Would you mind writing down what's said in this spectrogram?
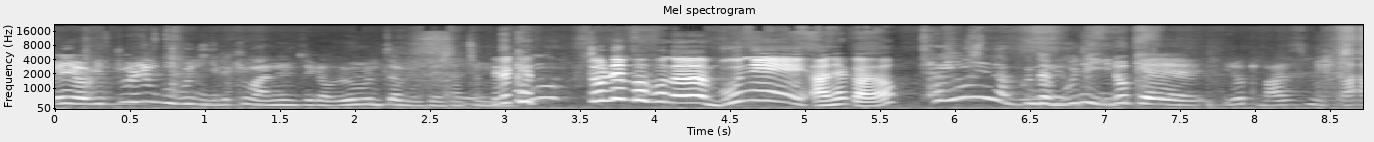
왜 여기 뚫린 부분이 이렇게 많은지가 돼요, 정말. 이렇게 뚫린 부분은 문이 아닐까요? 창문이나 근데 문이 이렇게 이렇게 많습니까?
